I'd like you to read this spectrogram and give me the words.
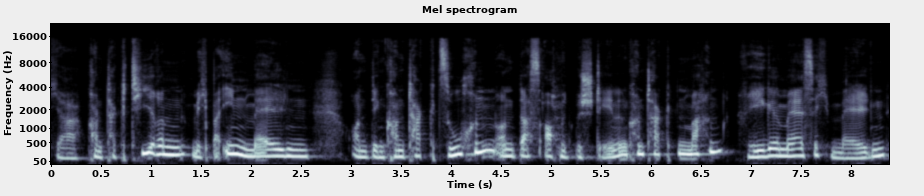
ja, kontaktieren, mich bei Ihnen melden und den Kontakt suchen und das auch mit bestehenden Kontakten machen, regelmäßig melden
